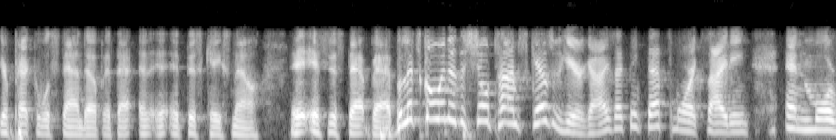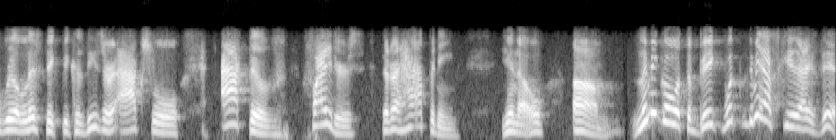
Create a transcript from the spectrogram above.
your pecker will stand up at that at, this case now. It, it's just that bad. But let's go into the Showtime schedule here, guys. I think that's more exciting and more realistic because these are actual active fighters that are happening. You know, um, let me go with the big. What, let me ask you guys this:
